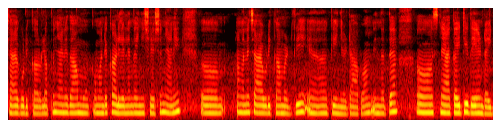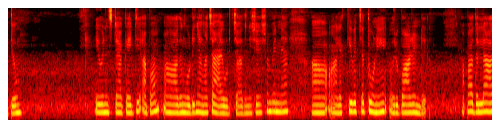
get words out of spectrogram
ചായ കുടിക്കാറുള്ളൂ. അപ്പോൾ ഞാനിത് ആ മോന്റെ കളിയെല്ലാം കഴിഞ്ഞ ശേഷം ഞാൻ അങ്ങനെ ചായ കുടിക്കാൻ വേണ്ടി കഴിഞ്ഞു കേട്ടോ അപ്പം ഇന്നത്തെ സ്നാക്കായിട്ട് ഇതേ ഉണ്ടായിട്ടും. ഈവനിങ് സ്റ്റാക്കായിട്ട് അപ്പം അതും കൂടി ഞങ്ങൾ ചായ കുടിച്ചു. അതിന് ശേഷം പിന്നെ അലക്കി വെച്ച തുണി ഒരുപാടുണ്ട്. അപ്പോൾ അതെല്ലാം ആ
